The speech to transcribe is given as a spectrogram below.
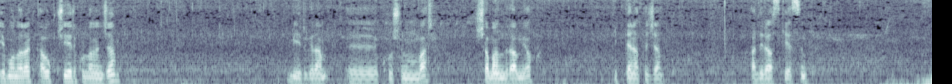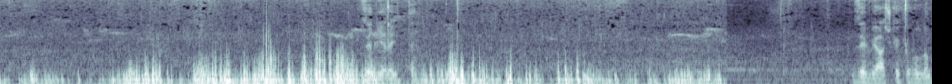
Yem olarak tavuk ciğeri kullanacağım. 1 gram e, kurşunum var. Şamandıram yok. Dipten atacağım. Hadi rast gelsin. Güzel yere gitti. Güzel bir ağaç kökü buldum.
